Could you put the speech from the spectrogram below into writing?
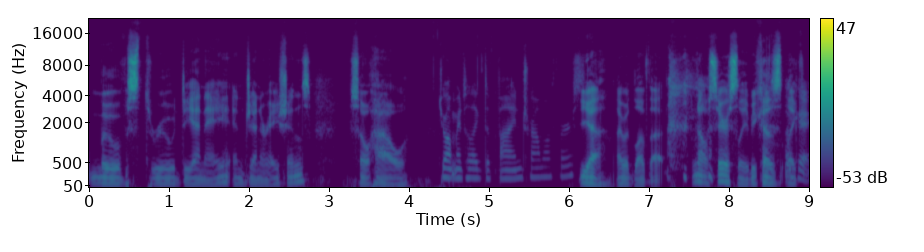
moves through DNA and generations. So how Do you want me to like define trauma first? yeah, I would love that. No, seriously, because like okay.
